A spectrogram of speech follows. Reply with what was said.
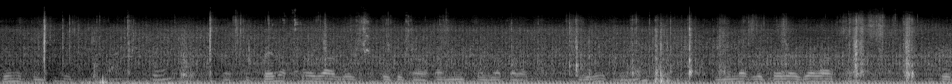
Tiene sentido. Las escuelas hay que trabajar mucho ya para ¿no? Y abajo, pues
